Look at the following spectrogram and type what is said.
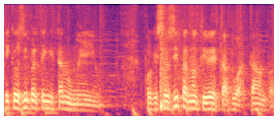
É que o zíper tem que estar no meio. Porque se o zíper não tiver estas duas tampas,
